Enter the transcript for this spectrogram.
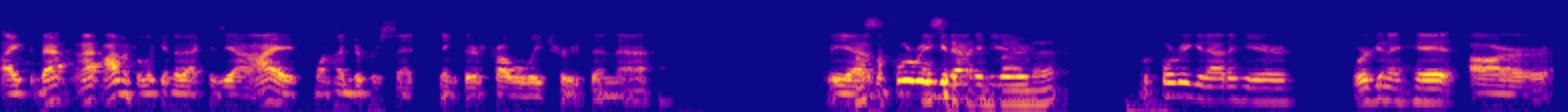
like that I, i'm gonna have to look into that because yeah i 100% think there's probably truth in that. But yeah I'll- before we get out of here before we get out of here, we're gonna hit our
